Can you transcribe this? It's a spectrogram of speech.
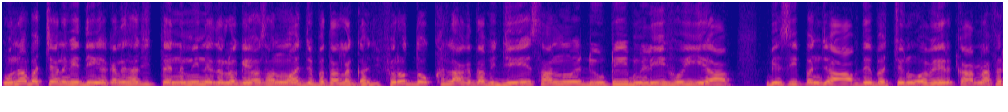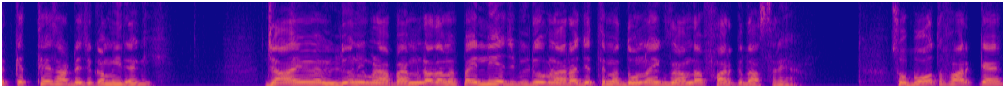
ਉਹਨਾਂ ਬੱਚਿਆਂ ਨੇ ਵੀ ਦੀਗਾ ਕਹਿੰਦੇ ਸਰ ਜੀ 3 ਮਹੀਨੇ ਤੋਂ ਲੱਗੇ ਹੋ ਸਾਨੂੰ ਅੱਜ ਪਤਾ ਲੱਗਾ ਜੀ। ਫਿਰ ਉਹ ਦੁੱਖ ਲੱਗਦਾ ਵੀ ਜੇ ਸਾਨੂੰ ਇਹ ਡਿਊਟੀ ਮਿਲੀ ਹੋਈ ਆ, ਵੀ ਅਸੀਂ ਪੰਜਾਬ ਦੇ ਬੱਚੇ ਨੂੰ ਅਵੇਅਰ ਕਰਨਾ, ਫਿਰ ਕਿੱਥੇ ਸਾਡੇ 'ਚ ਕਮੀ ਰਹਿ ਗਈ? ਜਾਂ ਐਵੇਂ ਮੈਂ ਵੀਡੀਓ ਨਹੀਂ ਬਣਾ ਪਾਇਆ। ਮੈਨੂੰ ਲੱਗਦਾ ਮੈਂ ਪਹਿਲੀ ਅੱਜ ਵੀਡੀਓ ਬਣਾ ਰਿਹਾ ਜਿੱਥੇ ਮੈਂ ਦੋਨਾਂ ਐਗਜ਼ਾਮ ਦਾ ਫ਼ਰਕ ਦੱਸ ਰਿਹਾ। ਸੋ ਬਹੁਤ ਫ਼ਰਕ ਹੈ।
